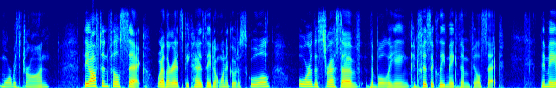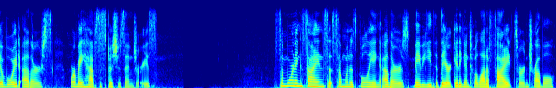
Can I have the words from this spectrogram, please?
more withdrawn. They often feel sick, whether it's because they don't want to go to school or the stress of the bullying can physically make them feel sick. They may avoid others or may have suspicious injuries. Some warning signs that someone is bullying others may be that they are getting into a lot of fights or in trouble.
